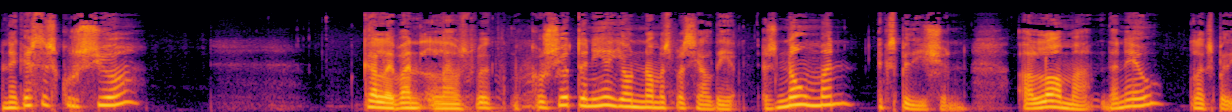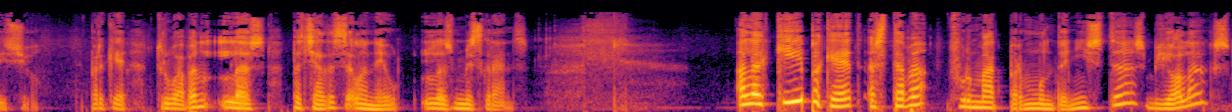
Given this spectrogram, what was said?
en aquesta excursió que l'excursió tenia ja un nom especial, deia Snowman Expedition, l'home de neu, l'expedició perquè trobaven les petjades a la neu, les més grans. L'equip aquest estava format per muntanyistes, biòlegs,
